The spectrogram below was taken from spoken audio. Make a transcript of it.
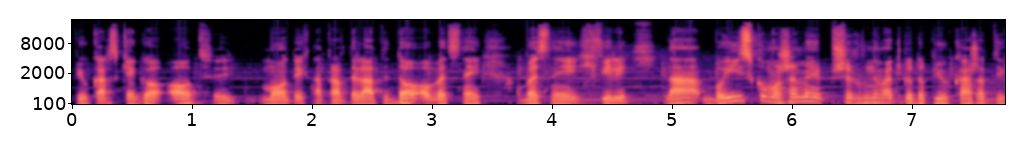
piłkarskiego od yy, młodych naprawdę lat do obecnej, obecnej chwili. Na boisku możemy przyrównywać go do piłkarza ty,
